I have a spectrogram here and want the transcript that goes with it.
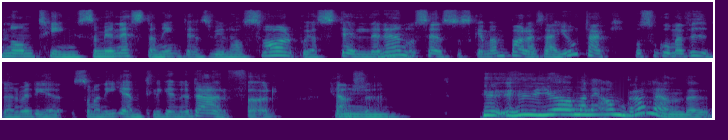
någonting som jag nästan inte ens vill ha svar på. Jag ställer den Mm. och sen så ska man bara säga jo tack och så går man vidare med det som man egentligen är där för. Kanske. Mm. Hur, hur gör man i andra länder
